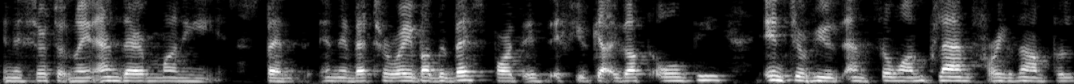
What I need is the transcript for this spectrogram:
in a certain way and their money spent in a better way. But the best part is if you got all the interviews and so on planned, for example,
